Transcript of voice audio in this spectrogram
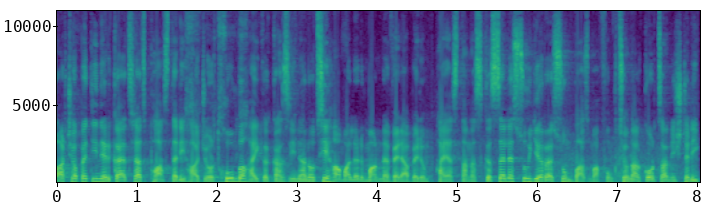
Վարչապետի ներկայացրած փաստերի հաջորդ խումբը հայկական զինանոցի համալրմանն է վերաբերում։ Հայաստանը սկսել է Սու-30 բազմաֆունկցիոնալ կործանիչների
